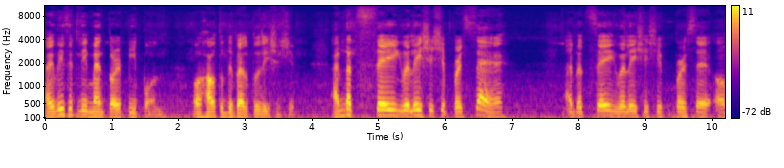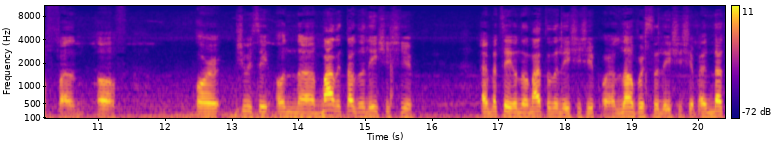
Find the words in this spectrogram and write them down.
I recently mentor people on how to develop relationship. I'm not saying relationship per se. I'm not saying relationship per se of uh, of or should we say on a marital relationship. I'm not saying on a marital relationship or a lover's relationship. I'm not.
